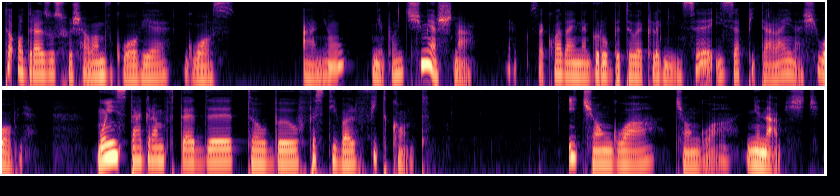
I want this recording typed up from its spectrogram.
to od razu słyszałam w głowie głos: Aniu, nie bądź śmieszna. Zakładaj na gruby tyłek leginsy i zapitalaj na siłownię. Mój Instagram wtedy to był festiwal Fitkont i ciągła, ciągła nienawiść.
